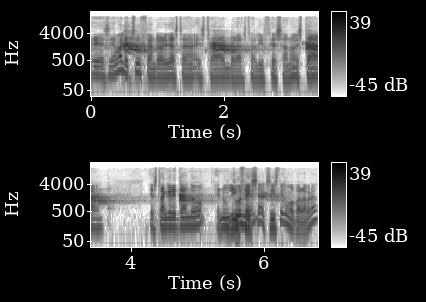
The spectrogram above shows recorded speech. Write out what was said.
Eh, se llama lechuza en realidad esta, esta hembra, esta lincesa, ¿no? Está, están gritando en un túnel. ¿Lincesa existe como palabra?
